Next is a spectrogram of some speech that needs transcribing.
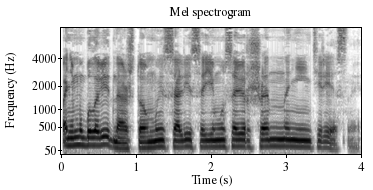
По нему было видно, что мы с Алисой ему совершенно неинтересны.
